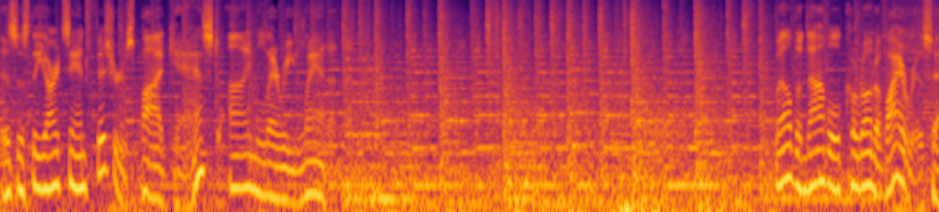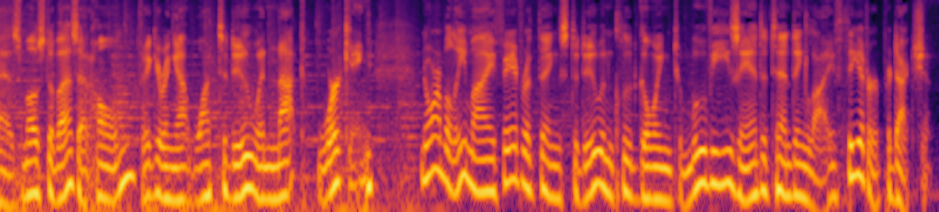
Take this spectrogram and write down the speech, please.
This is the Arts and Fishers podcast. I'm Larry Lannon. Well, the novel coronavirus has most of us at home figuring out what to do when not working. Normally, my favorite things to do include going to movies and attending live theater productions.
